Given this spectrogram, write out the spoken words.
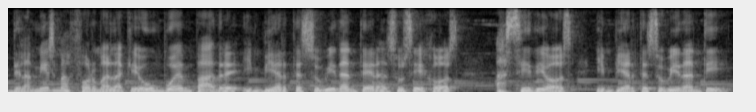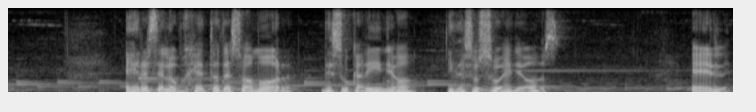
De la misma forma en la que un buen padre invierte su vida entera en sus hijos, así Dios invierte su vida en ti. Eres el objeto de su amor, de su cariño y de sus sueños. Él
